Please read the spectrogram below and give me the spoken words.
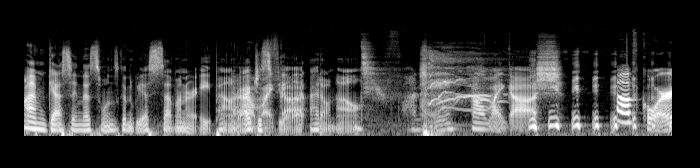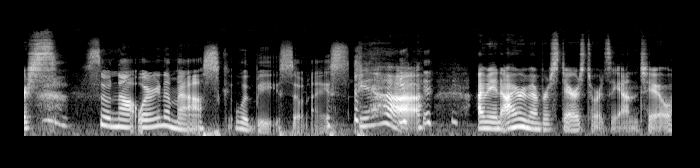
I'm guessing this one's going to be a seven or eight pounder. I Oh just feel God. it. I don't know. Too funny. Oh my gosh. of course. So not wearing a mask would be so nice. Yeah. I mean, I remember stairs towards the end too,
